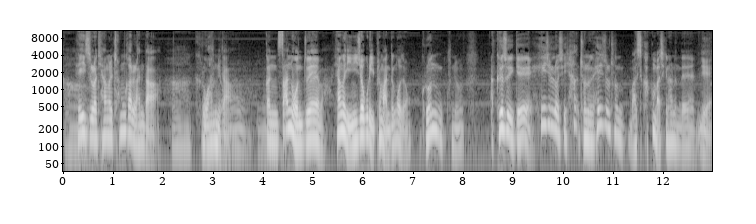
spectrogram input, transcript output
아. 헤이즐넛 향을 첨가를 한다고 아. 합니다. 그러니까 싼 원두에 향을 인위적으로 입혀 만든 거죠. 그렇군요. 아, 그래서 이게 헤이즐넛이 향 저는 헤이즐넛 맛이 가끔 마시긴 하는데 예.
